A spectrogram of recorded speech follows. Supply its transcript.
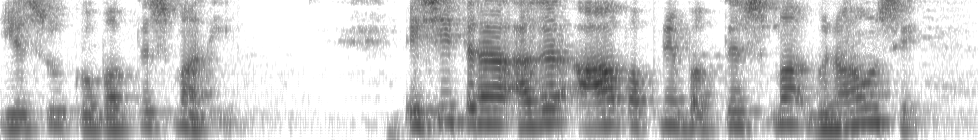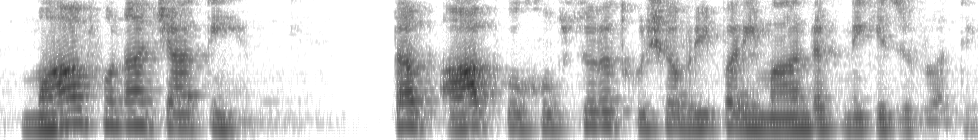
یسو کو بپتسمہ دیا۔ اسی طرح اگر آپ اپنے بپتسمہ گناہوں سے معاف ہونا چاہتے ہیں تب آپ کو خوبصورت خوشخبری پر ایمان رکھنے کی ضرورت ہے۔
